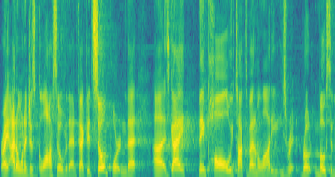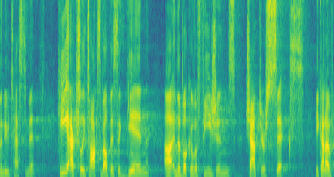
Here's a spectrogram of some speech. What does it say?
right? I don't want to just gloss over that. In fact, it's so important that uh, this guy named Paul, we've talked about him a lot, he, he's writ, wrote most of the New Testament. He actually talks about this again uh, in the book of Ephesians, chapter 6 he kind of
